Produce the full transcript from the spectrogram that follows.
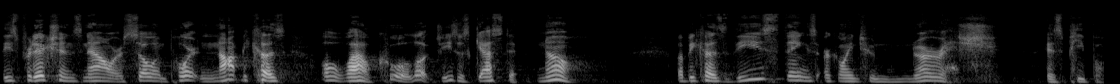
These predictions now are so important, not because, oh, wow, cool, look, Jesus guessed it. No. But because these things are going to nourish his people.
